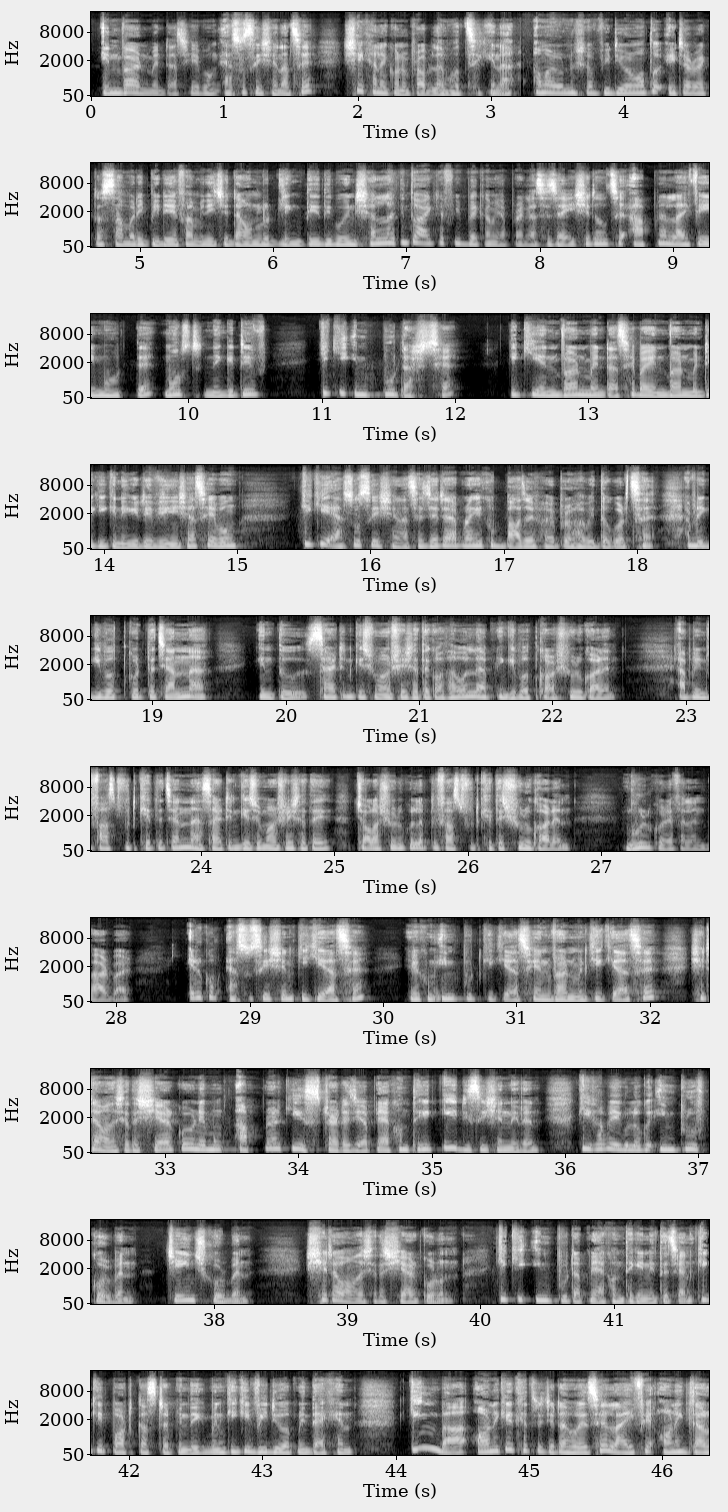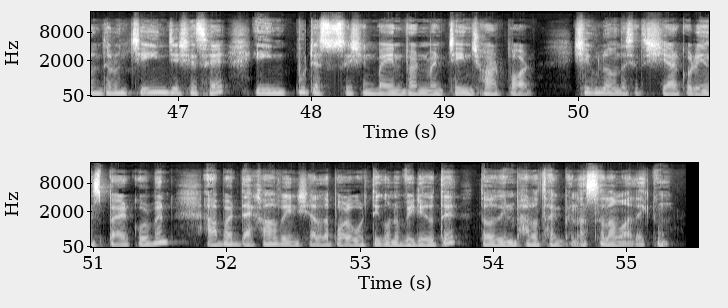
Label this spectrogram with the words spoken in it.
এনভায়রনমেন্ট আছে এবং অ্যাসোসিয়েশন আছে, সেখানে কোনো প্রবলেম হচ্ছে কিনা। আমার অন্য সব ভিডিওর মতো এটারও একটা সামারি পিডিএফ আমি নিচে ডাউনলোড লিঙ্ক দিয়ে দিব ইনশাল্লাহ। কিন্তু আরেকটা ফিডব্যাক আমি আপনার কাছে চাই, সেটা হচ্ছে আপনার লাইফে এই মুহূর্তে মোস্ট নেগেটিভ কী কী ইনপুট আসছে? কি কী এনভায়রনমেন্ট আছে বা এনভায়রনমেন্টে কী কী নেগেটিভ জিনিস আছে এবং কী কী অ্যাসোসিয়েশন আছে যেটা আপনাকে খুব বাজেভাবে প্রভাবিত করছে? আপনি গিবত করতে চান না, কিন্তু সার্টেন কিছু মানুষের সাথে কথা বললে আপনি গিবোধ করা শুরু করেন। আপনি ফাস্টফুড খেতে চান না সার্টেন কিছু মানুষের সাথে চলা শুরু করলে আপনি ফাস্টফুড খেতে শুরু করেন। ভুল করে ফেলেন বারবার। এরকম অ্যাসোসিয়েশন কী কী আছে? এরকম ইনপুট কী কী আছে এনভায়রনমেন্ট কী কী আছে, সেটা আমাদের সাথে শেয়ার করুন এবং আপনার কি স্ট্র্যাটেজি আপনি এখন থেকে কী ডিসিশন নিলেন, কীভাবে এগুলোকে ইমপ্রুভ করবেন চেঞ্জ করবেন, সেটাও আমাদের সাথে শেয়ার করুন। কী কী ইনপুট আপনি এখন থেকে নিতে চান, কী কী পডকাস্ট আপনি দেখবেন, কী কী ভিডিও আপনি দেখেন, কিংবা অনেকের ক্ষেত্রে যেটা হয়েছে লাইফে অনেক দারুণ দারুণ চেঞ্জ এসেছে, এই ইনপুট অ্যাসোসিয়েশন বা এনভায়রনমেন্ট চেঞ্জ হওয়ার পর। সেগুলো আমাদের সাথে শেয়ার করে ইন্সপায়ার করবেন। আবার দেখা হবে ইনশাল্লাহ পরবর্তী কোনো ভিডিওতে ততদিন ভালো থাকবেন। আসসালামু আলাইকুম।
